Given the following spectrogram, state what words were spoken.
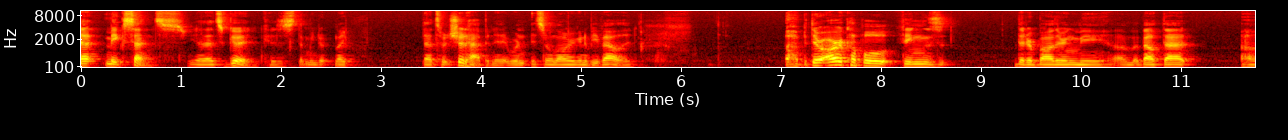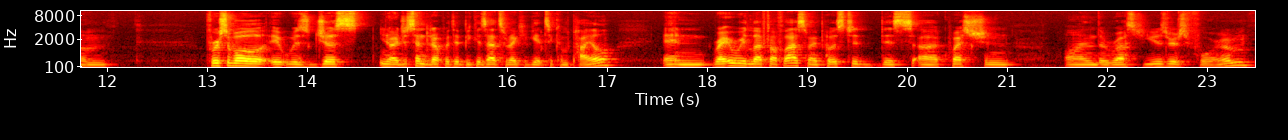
that makes sense you know that's good because then we don't like that's what should happen. It, it's no longer going to be valid. Uh, but there are a couple things that are bothering me um, about that. Um, first of all, it was just you know I just ended up with it because that's what I could get to compile. And right where we left off last time, I posted this uh, question on the Rust users forum.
